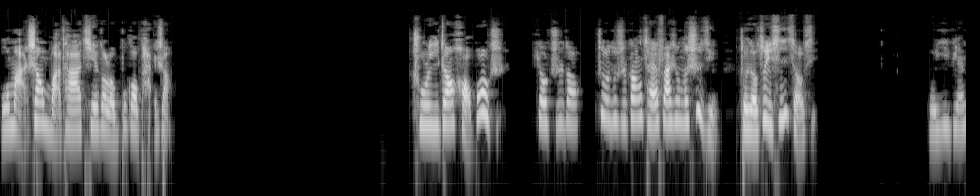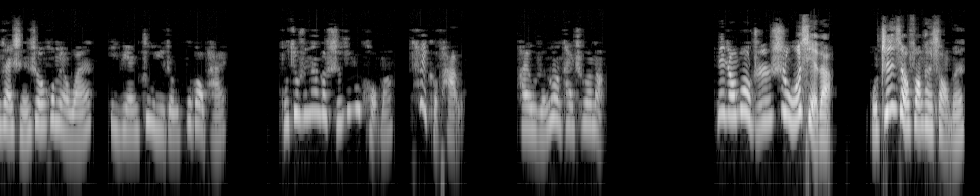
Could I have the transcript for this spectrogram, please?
我马上把它贴到了布告牌上，出了一张好报纸。要知道，这就是刚才发生的事情，这叫最新消息。我一边在神社后面玩，一边注意着布告牌。不就是那个十字路口吗？太可怕了，还有人乱开车呢。那张报纸是我写的，我真想放开嗓门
